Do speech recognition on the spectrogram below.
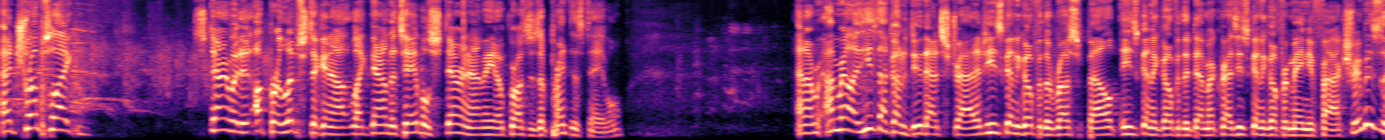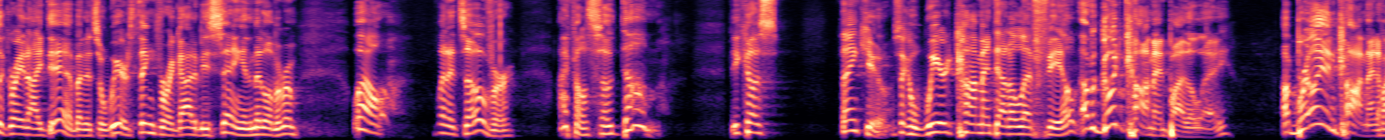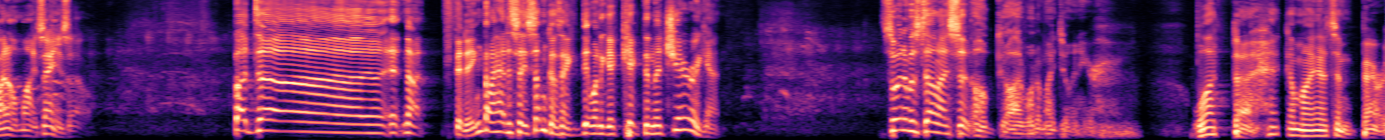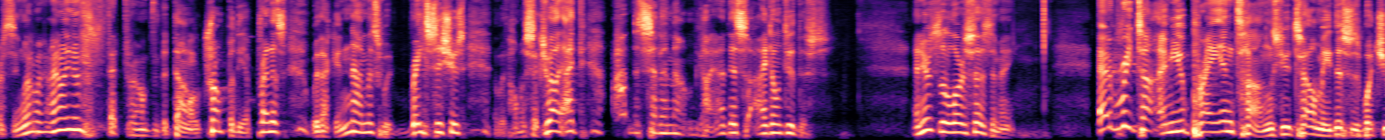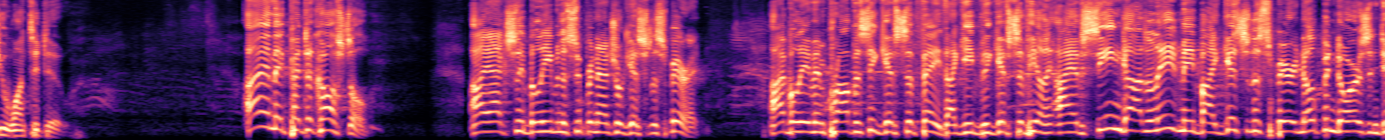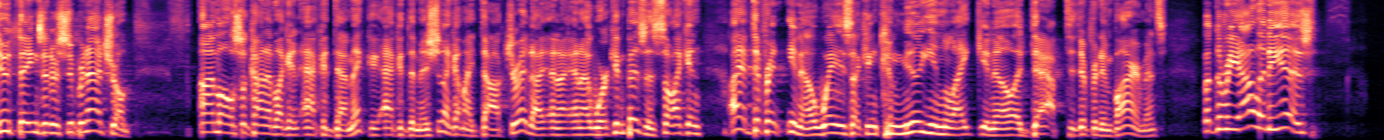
And Trump's like staring with his upper lip sticking out, like down the table, staring at me across his apprentice table. And I'm, I'm realizing he's not going to do that strategy. He's going to go for the Rust Belt. He's going to go for the Democrats. He's going to go for manufacturing. This is a great idea, but it's a weird thing for a guy to be saying in the middle of a room. Well, when it's over, I felt so dumb because, thank you. It's like a weird comment out of left field. Of A good comment, by the way. A brilliant comment, if I don't mind saying so. But uh, not fitting, but I had to say something because I didn't want to get kicked in the chair again. So when it was done, I said, Oh God, what am I doing here? What the heck am I? That's embarrassing. What am I? I don't even fit around with Donald Trump, with The Apprentice, with economics, with race issues, with homosexuality. I, am the Seven Mountain guy. This, I don't do this. And here's what the Lord says to me Every time you pray in tongues, you tell me this is what you want to do. I am a Pentecostal. I actually believe in the supernatural gifts of the Spirit. I believe in prophecy, gifts of faith. I give the gifts of healing. I have seen God lead me by gifts of the Spirit and open doors and do things that are supernatural. I'm also kind of like an academic, academician. I got my doctorate and I, and I, and I work in business. So I can, I have different, you know, ways I can chameleon like, you know, adapt to different environments. But the reality is,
